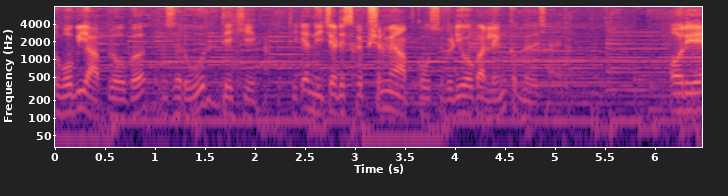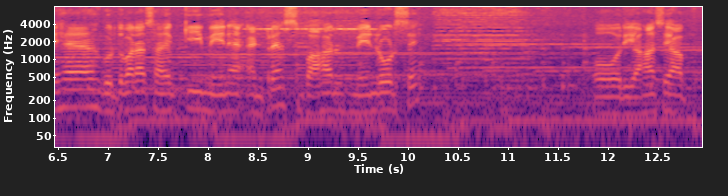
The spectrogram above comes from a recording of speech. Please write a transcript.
तो वो भी आप लोग ज़रूर देखिएगा। ठीक है, नीचे डिस्क्रिप्शन में आपको उस वीडियो का लिंक मिल जाएगा। और ये है गुरुद्वारा साहिब की मेन एंट्रेंस बाहर मेन रोड से। और यहाँ से आप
